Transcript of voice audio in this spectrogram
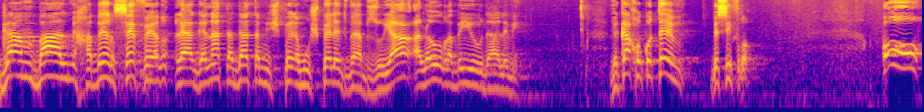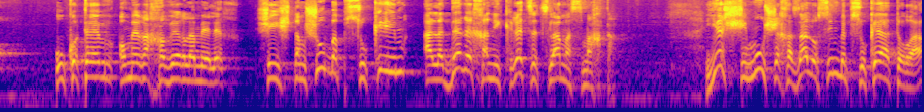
גם בעל מחבר ספר להגנת הדת המשפל, המושפלת והבזויה, הלא הוא רבי יהודה הלוי. וכך הוא כותב בספרו. או הוא כותב, אומר החבר למלך, שהשתמשו בפסוקים על הדרך הנקראת אצלם אסמכתא. יש שימוש שחז"ל עושים בפסוקי התורה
